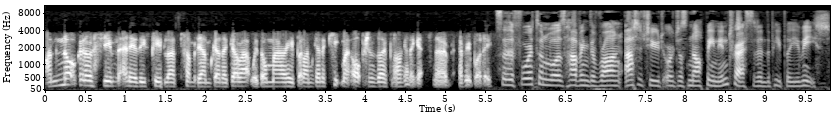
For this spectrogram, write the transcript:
I'm not going to assume that any of these people are somebody I'm going to go out with or marry, but I'm going to keep my options open. I'm going to get to know everybody. So the fourth one was having the wrong attitude or just not being interested in the people you meet.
